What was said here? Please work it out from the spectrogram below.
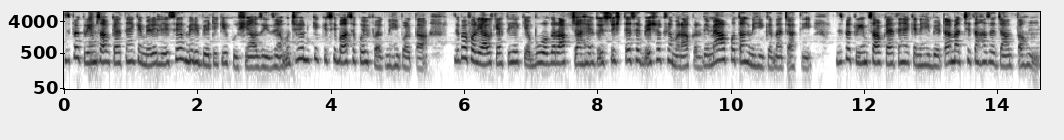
जिस पर करीम साहब कहते हैं कि मेरे लिए सिर्फ़ मेरी बेटी की खुशियाँ अज़ीज़ हैं, मुझे उनकी किसी बात से कोई फ़र्क नहीं पड़ता। पर फरियाल कहती है कि, अबू, अगर आप चाहें तो इस रिश्ते से बेशक से मना कर दें, मैं आपको आपको तंग नहीं करना चाहती। जिस पर करीम साहब कहते हैं कि, नहीं बेटा, मैं अच्छी तरह से जानता हूँ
